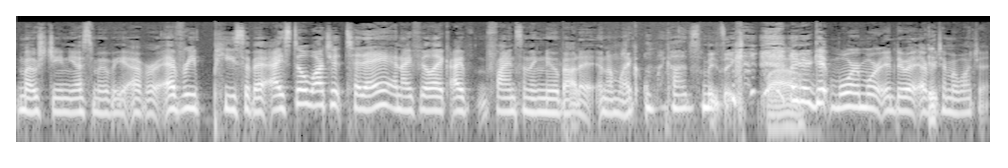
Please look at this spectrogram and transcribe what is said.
most genius movie ever. Every piece of it. I still watch it today and I feel like I find something new about it and I'm like, "Oh my god, it's amazing." Wow. like I get more and more into it every It- time I watch it.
